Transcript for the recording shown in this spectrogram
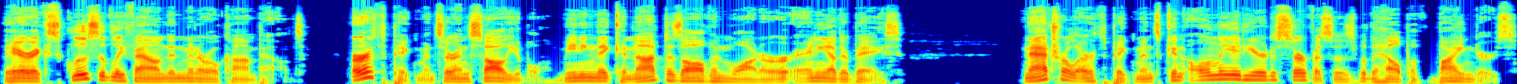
They are exclusively found in mineral compounds. Earth pigments are insoluble, meaning they cannot dissolve in water or any other base. Natural earth pigments can only adhere to surfaces with the help of binders.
